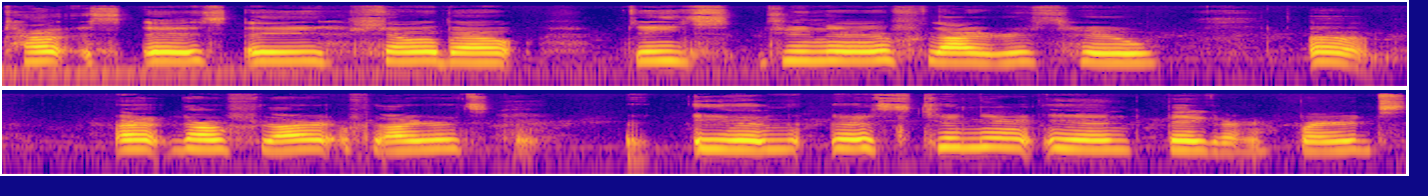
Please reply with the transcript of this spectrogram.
Tots is a show about these junior flyers who, um, are they're flyer, flyers, and there's junior and bigger birds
